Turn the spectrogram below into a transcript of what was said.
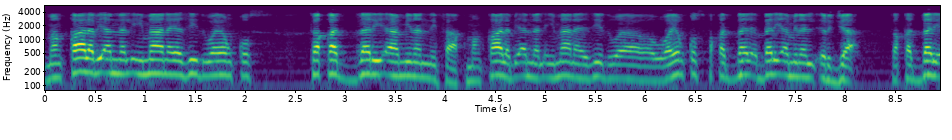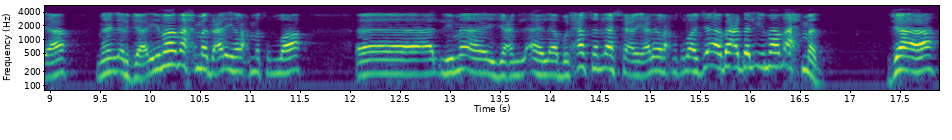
من قال بأن الإيمان يزيد وينقص فقد برئ من النفاق. من قال بأن الإيمان يزيد وينقص فقد برئ من الإرجاء. فقد برئ من الإرجاء. الإمام أحمد عليه رحمة الله آه، يعني أبو الحسن الأشعري عليه رحمة الله جاء بعد الإمام أحمد. جاء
